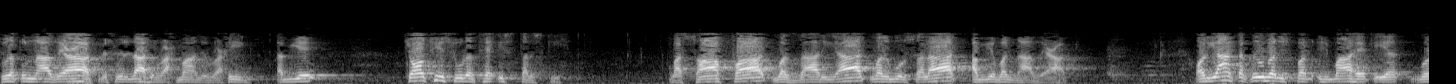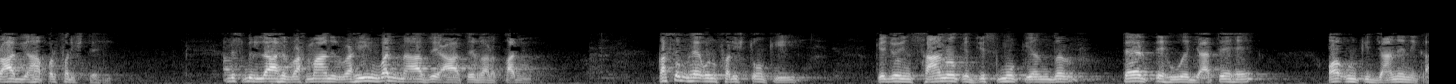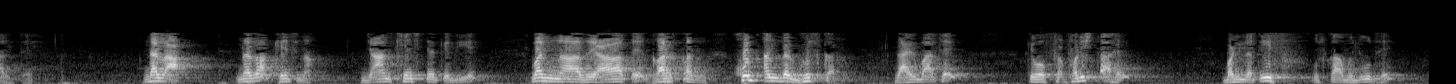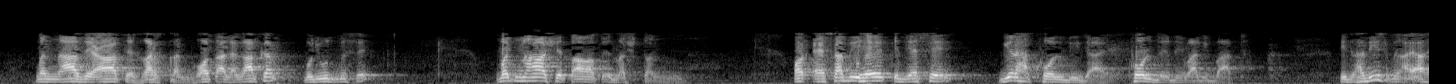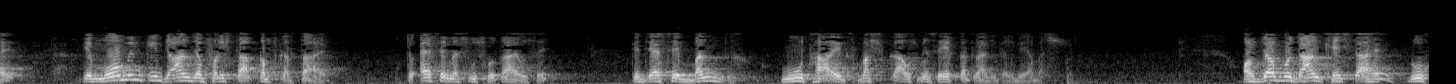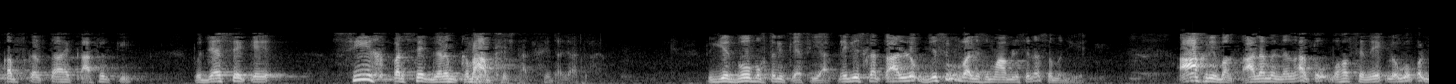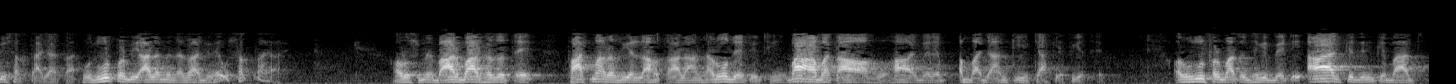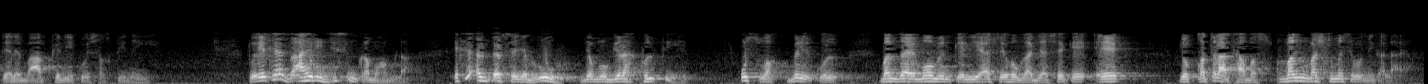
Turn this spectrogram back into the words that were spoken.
سورت النازعات، بسم اللہ الرحمن الرحیم۔ اب یہ چوتھی صورت ہے اس طرز کی۔ وصافات وزاریات والمرسلات، اب یہ والنازعات۔ اور یہاں تقریباً اس پر اجماع ہے کہ یہ مراد یہاں پر فرشتے ہیں۔ بسم اللہ الرحمن الرحیم، والنازعات غرقن قسم ہے ان فرشتوں کی کہ جو انسانوں کے جسموں کے اندر تیرتے ہوئے جاتے ہیں اور ان کی جانیں نکالتے ہیں۔ نزا نزا کھینچنا، جان کھینچنے کے لیے ون نازیات غرقن خود اندر گھس کر۔ ظاہر بات ہے کہ وہ فرشتہ ہے، بڑی لطیف اس کا وجود ہے۔ ون نازیات غرقن غوطہ لگا کر وجود میں سے۔ بدناشتات نشتن اور ایسا بھی ہے کہ جیسے گرہ کھول دی جائے، کھول دینے والی بات۔ اس حدیث میں آیا ہے کہ مومن کی جان جب فرشتہ قبض کرتا ہے، تو ایسے محسوس ہوتا ہے اسے کہ جیسے بند منہ تھا، ایک مشق کا اس میں سے ایک قطرہ نکل گیا بس۔ اور جب وہ جان کھینچتا ہے، روح قبض کرتا ہے کافر کی، تو جیسے کہ سیخ پر سے گرم کباب کھینچتا کھینچا جاتا ہے۔ تو یہ دو مختلف کیفیات، لیکن اس کا تعلق جسم والے معاملے سے نہ سمجھیے۔ آخری وقت عالم نزا تو بہت سے نیک لوگوں پر بھی سخت آ جاتا ہے۔ حضور پر بھی عالم نزا جو ہے وہ سخت آیا ہے۔ اور اس میں بار بار حضرت فاطمہ رضی اللہ تعالیٰ عنہ رو دیتی تھی با بتا ہو ہائے میرے ابا جان کی یہ کیا کیفیت ہے؟ اور حضور فرماتے تھے کہ بیٹی، آج کے دن کے بعد تیرے باپ کے لیے کوئی سختی نہیں ہے۔ تو ایک ہے ظاہری جسم کا معاملہ، ایک ہے اندر سے جب روح، جب وہ گرہ کھلتی ہے۔ اس وقت بالکل بندہ مومن کے لیے ایسے ہوگا جیسے کہ ایک جو قطرہ تھا بس، بند مشق میں سے وہ نکل آیا۔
